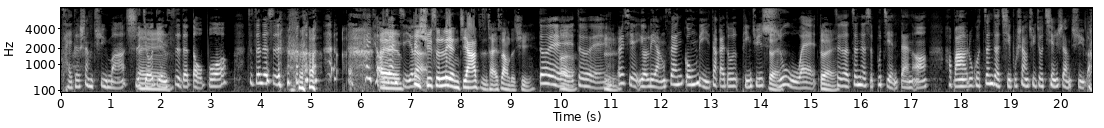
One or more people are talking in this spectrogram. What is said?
踩得上去吗？十九点四的陡坡，这真的是 太挑战级了。必须是练家子才上得去。对对，而且有两三公里，大概都平均十五哎。对，这个真的是不简单啊。好吧，如果真的骑不上去，就牵上去吧。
